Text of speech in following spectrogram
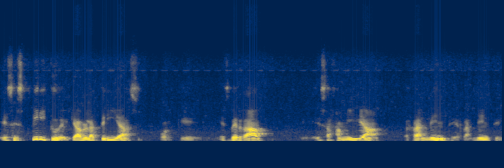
ese espíritu del que habla Trías, porque es verdad, esa familia realmente, realmente,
